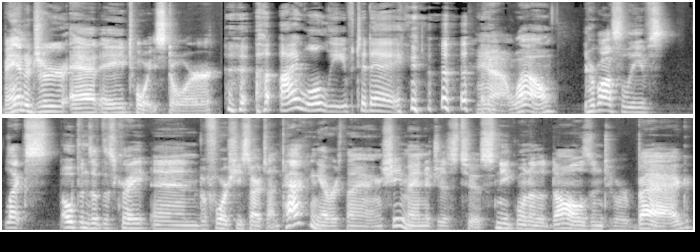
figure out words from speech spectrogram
manager at a toy store. I will leave today. Yeah, well, her boss leaves. Lex opens up this crate, and before she starts unpacking everything, she manages to sneak one of the dolls into her bag.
